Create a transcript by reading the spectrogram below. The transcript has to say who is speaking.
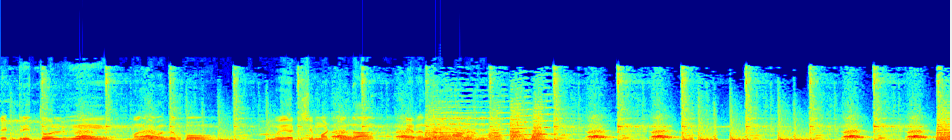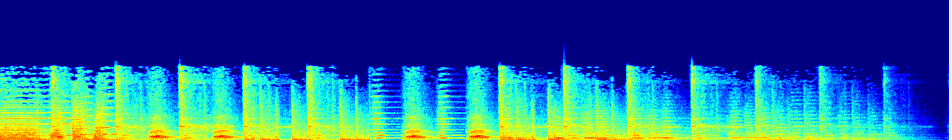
Speaker 1: வெற்றி தோல்வி வந்து வந்து போகும். முயற்சி மட்டும்தான் நிரந்தரமானது.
